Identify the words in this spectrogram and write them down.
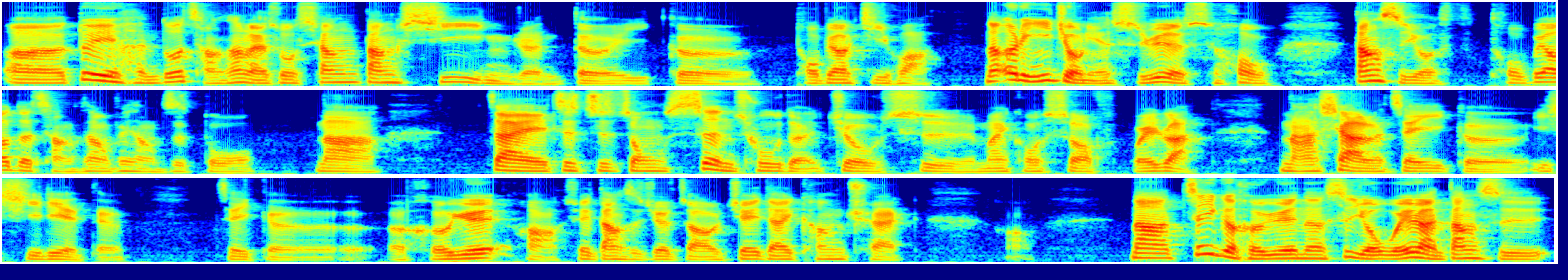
呃，对很多厂商来说相当吸引人的一个投标计划。那二零一九年十月的时候，当时有投标的厂商非常之多，那在这之中胜出的就是 Microsoft 微软。拿下了这一个一系列的这个呃合约啊，所以当时就叫 j d i Contract 啊。那这个合约呢，是由微软当时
